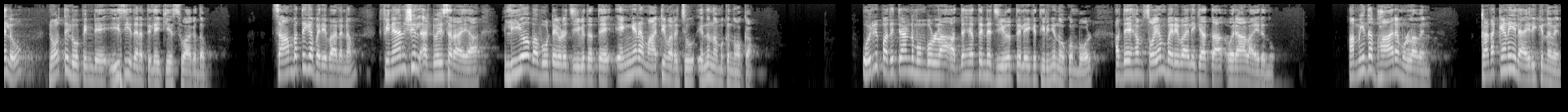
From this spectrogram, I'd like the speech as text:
ഹലോ നോർത്ത് ലൂപ്പിന്റെ ഈസി ധനത്തിലേക്ക് സ്വാഗതം. സാമ്പത്തിക പരിപാലനം ഫിനാൻഷ്യൽ അഡ്വൈസറായ ലിയോ ബബൂട്ടയുടെ ജീവിതത്തെ എങ്ങനെ മാറ്റിമറിച്ചു എന്ന് നമുക്ക് നോക്കാം. ഒരു പതിറ്റാണ്ട് മുമ്പുള്ള അദ്ദേഹത്തിന്റെ ജീവിതത്തിലേക്ക് തിരിഞ്ഞു നോക്കുമ്പോൾ അദ്ദേഹം സ്വയം പരിപാലിക്കാത്ത ഒരാളായിരുന്നു. അമിത ഭാരമുള്ളവൻ കടക്കെണിയിലായിരിക്കുന്നവൻ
